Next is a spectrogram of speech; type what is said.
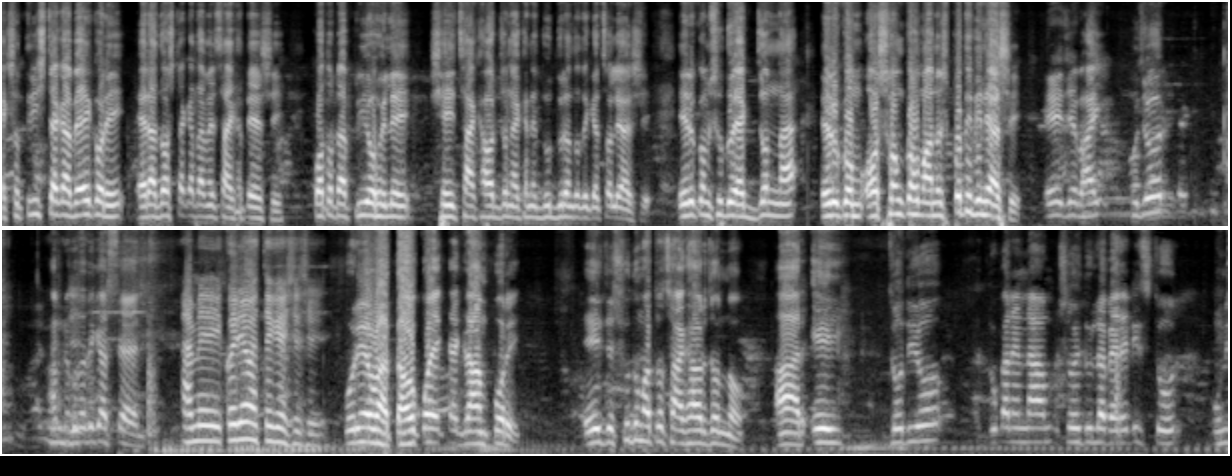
একশো ত্রিশ টাকা ব্যয় করে এরা দশ টাকা দামের চা খেতে আসে। কতটা প্রিয় হইলে সেই চা খাওয়ার জন্য এখানে দূর দূরান্ত থেকে চলে আসে। এরকম শুধু একজন না এরকম অসংখ্য মানুষ প্রতিদিনে আসে। এই যে ভাই হুজুর আপনি কোথা থেকে আসছেন? আমি কোরিয়াবাদ থেকে এসেছি। পরিমাবাদ তাও কয়েকটা গ্রাম পরে। এই যে শুধুমাত্র চা খাওয়ার জন্য। আর এই যদিও দোকানের নাম শহীদুল্লাহ ভ্যারাইটি স্টোর, উনি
